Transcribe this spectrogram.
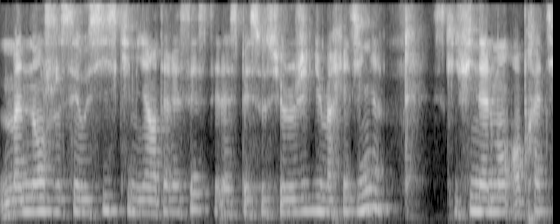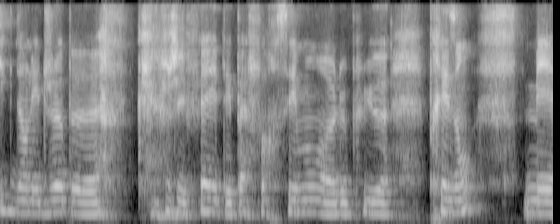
maintenant je sais aussi ce qui m'y a intéressé, c'était l'aspect sociologique du marketing, ce qui finalement en pratique dans les jobs euh, que j'ai fait n'était pas forcément euh, le plus présent. Mais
